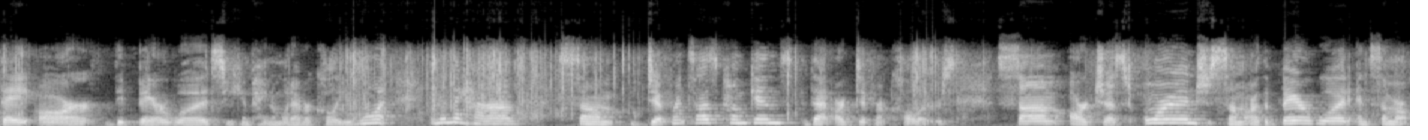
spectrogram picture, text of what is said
they are the bare wood, so you can paint them whatever color you want. And then they have some different size pumpkins that are different colors. Some are just orange, some are the bare wood, and some are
